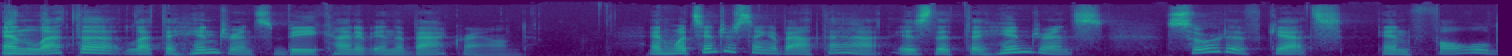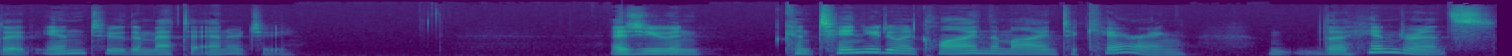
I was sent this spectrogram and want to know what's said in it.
And let the, let the hindrance be kind of in the background. And what's interesting about that is that the hindrance sort of gets enfolded into the metta energy. As you in, continue to incline the mind to caring, the hindrance,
